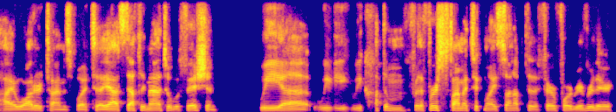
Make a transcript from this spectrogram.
high water times. But uh, yeah, it's definitely Manitoba fish, and we uh we we caught them for the first time. I took my son up to the Fairford River there.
